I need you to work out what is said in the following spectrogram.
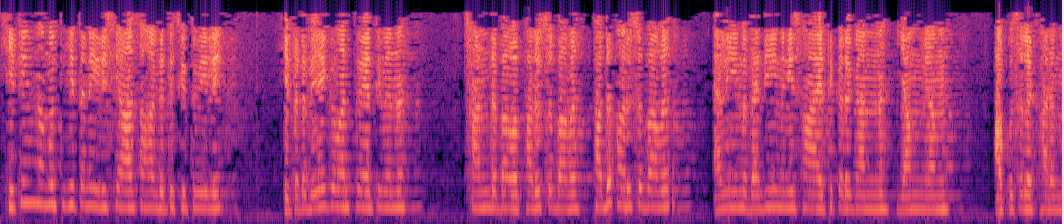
හිතින් නමුත් හිතන ඉරිසියා සහගත සිතුවිලි හිතට වේගවන්තව ඇතිවෙන ඡණ්ඩ බව, පරුස බව, තද පරුස බව, ඇලීම බැඳීම නිසා ඇති කරගන්න යම් යම් අකුසල කර්ම.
